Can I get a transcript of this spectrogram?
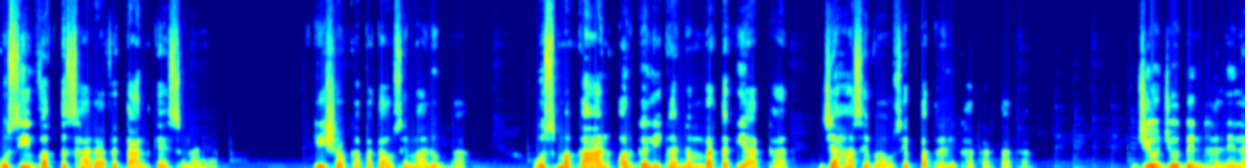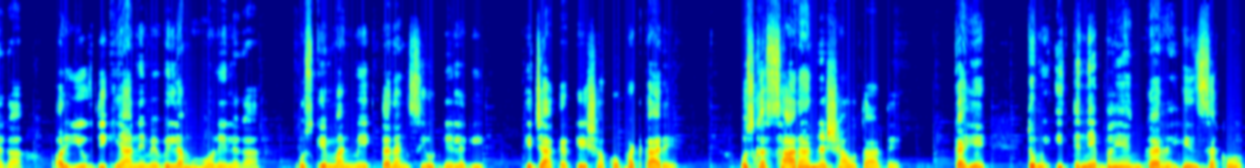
उसी वक्त सारा वृतांत कह सुनाया। केशव का पता उसे मालूम था। उस मकान और गली का नंबर तक याद था, जहाँ से वह उसे पत्र लिखा करता था। ज्यो ज्यो दिन ढलने लगा और युवती के आने में विलंब होने लगा उसके मन में एक तरंग सी उठने लगी कि जाकर केशव को फटकारे। उसका सारा नशा उतार दे। कहे, तुम इतने भयंकर हिंसक हो,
